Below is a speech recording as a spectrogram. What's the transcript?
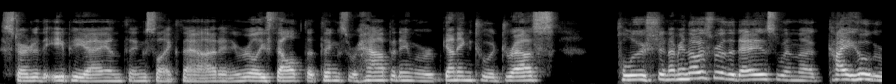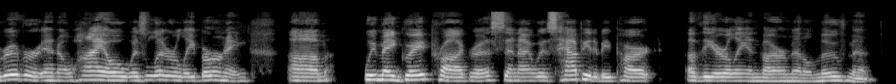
started the EPA and things like that. And you really felt that things were happening. We were beginning to address pollution. I mean, those were the days when the Cuyahoga River in Ohio was literally burning. Um, we made great progress, and I was happy to be part of the early environmental movement.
